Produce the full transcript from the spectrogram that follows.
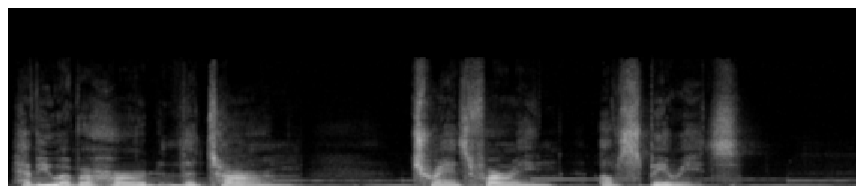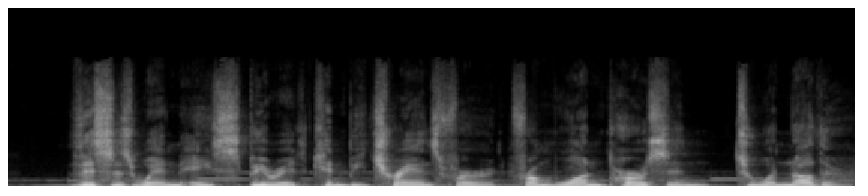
Have you ever heard the term transferring of spirits? This is when a spirit can be transferred from one person to another.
